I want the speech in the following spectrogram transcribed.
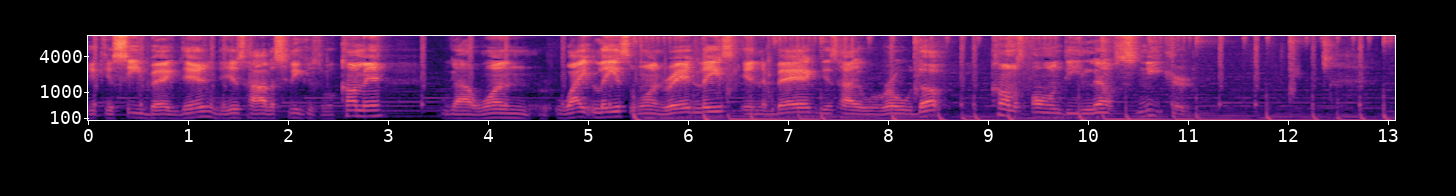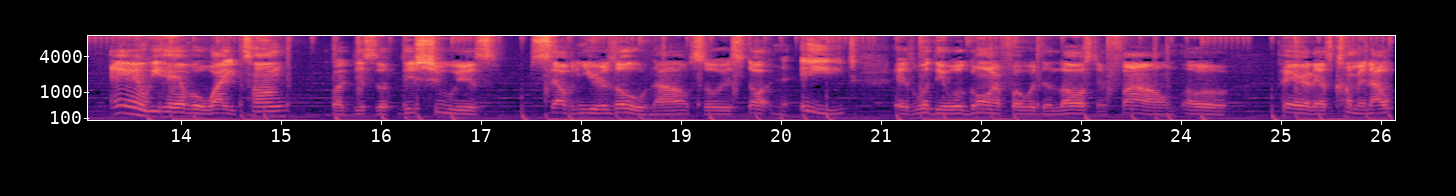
You can see back then, this is how the sneakers were coming. We got one white lace, one red lace in the bag. This is how it rolled up. Comes on the left sneaker. And we have a white tongue, but this uh, this shoe is seven years old now, so it's starting to age. As what they were going for with the lost and found uh, pair that's coming out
